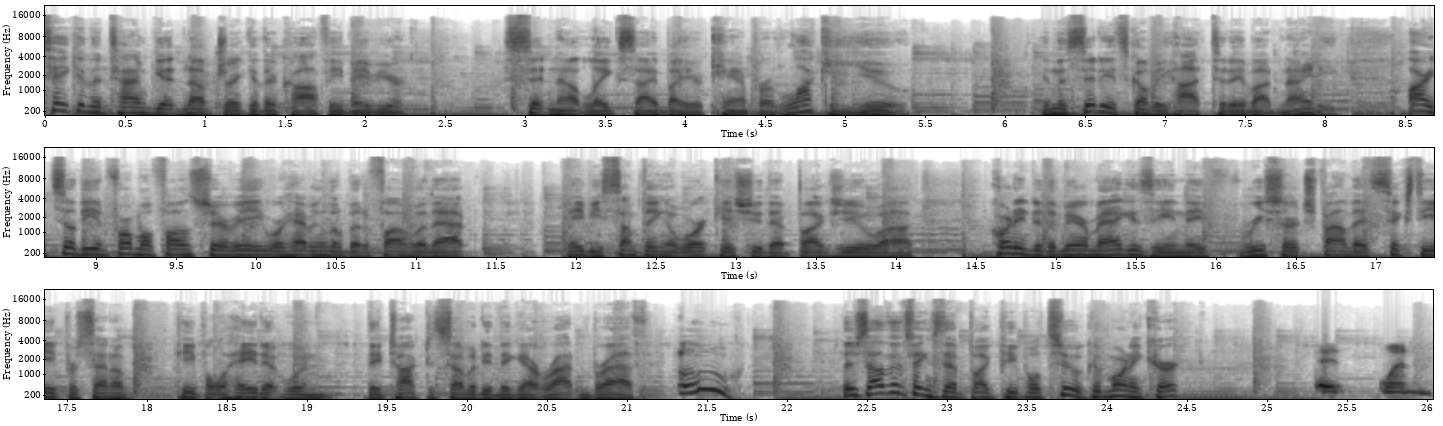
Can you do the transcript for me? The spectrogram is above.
taking the time getting up, drinking their coffee. Maybe you're sitting out lakeside by your camper. Lucky you. In the city, it's going to be hot today, about 90. All right, so the informal phone survey, we're having a little bit of fun with that. Maybe something, a work issue that bugs you. Uh, according to the Mirror magazine, they've research found that 68% of people hate it when they talk to somebody they got rotten breath. There's other things that bug people too. Good morning, Kirk. It, when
